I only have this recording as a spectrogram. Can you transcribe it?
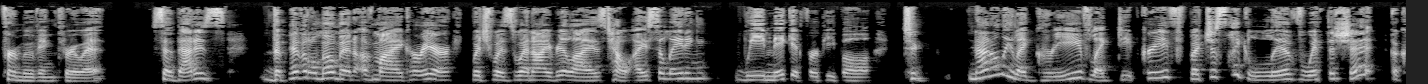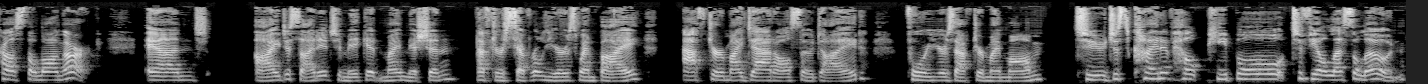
for moving through it. So that is the pivotal moment of my career, which was when I realized how isolating we make it for people to not only like grieve, like deep grief, but just like live with the shit across the long arc. And I decided to make it my mission after several years went by after my dad also died, four years after my mom, to just kind of help people to feel less alone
